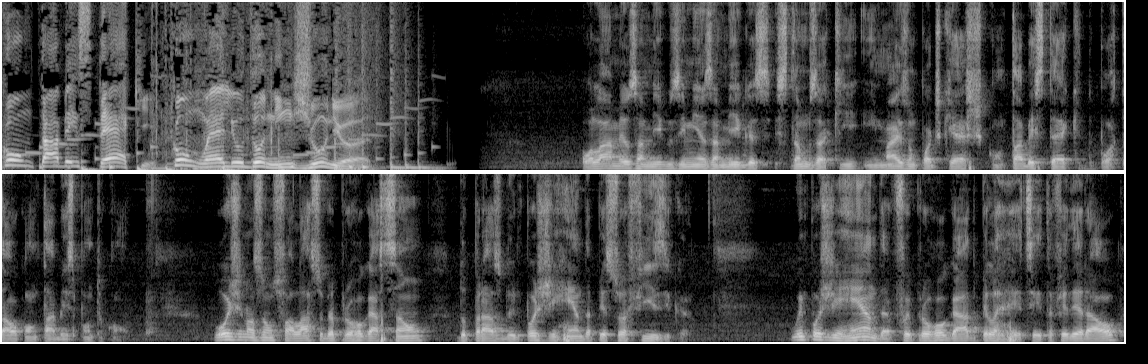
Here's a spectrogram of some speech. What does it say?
Contábeis Tech, com Hélio Donin Júnior. Olá, meus amigos e minhas amigas, estamos aqui em mais um podcast Contábeis Tech do portal contábeis.com. Hoje nós vamos falar sobre a prorrogação do prazo do imposto de renda à pessoa física. O imposto de renda foi prorrogado pela Receita Federal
